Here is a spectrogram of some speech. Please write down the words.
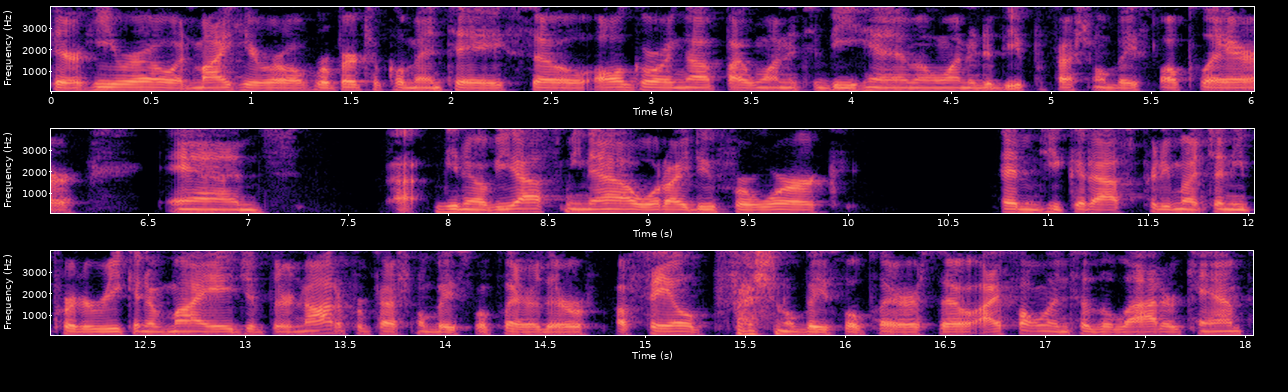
their hero and my hero, Roberto Clemente. So all growing up, I wanted to be him. I wanted to be a professional baseball player. And, uh, you know, if you ask me now what I do for work, and you could ask pretty much any Puerto Rican of my age if they're not a professional baseball player, they're a failed professional baseball player. So I fall into the latter camp.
